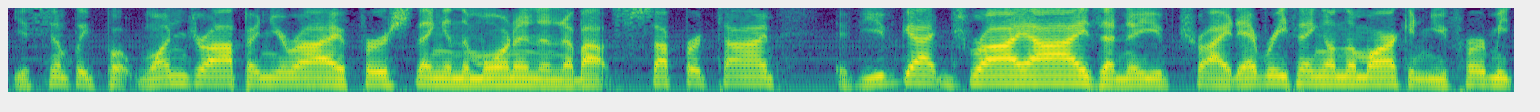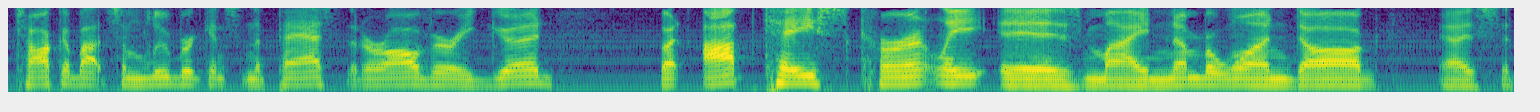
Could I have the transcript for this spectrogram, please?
You simply put one drop in your eye first thing in the morning and about supper time. If you've got dry eyes, I know you've tried everything on the market and you've heard me talk about some lubricants in the past that are all very good. But Optase currently is my number one dog. Uh, it's the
